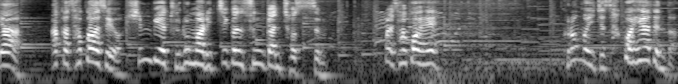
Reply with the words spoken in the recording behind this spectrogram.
야, 아까 사과하세요. 신비의 두루마리 찍은 순간 졌음. 빨리 사과해. 건 이제 사과해야 된다.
